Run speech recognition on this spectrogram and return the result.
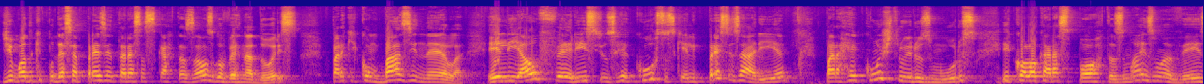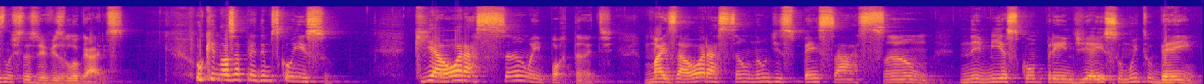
de modo que pudesse apresentar essas cartas aos governadores, para que, com base nela, ele auferisse os recursos que ele precisaria para reconstruir os muros e colocar as portas mais uma vez nos seus devidos lugares. O que nós aprendemos com isso? Que a oração é importante. Mas a oração não dispensa a ação. Neemias compreendia isso muito bem.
